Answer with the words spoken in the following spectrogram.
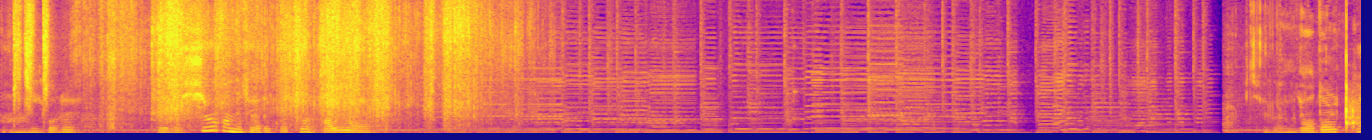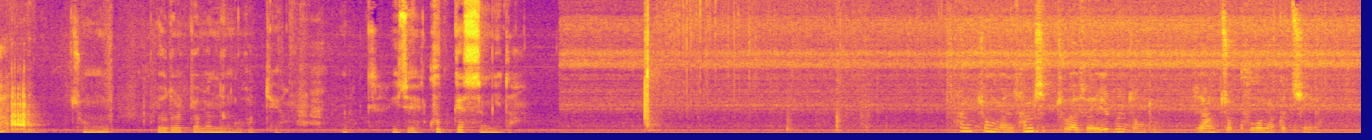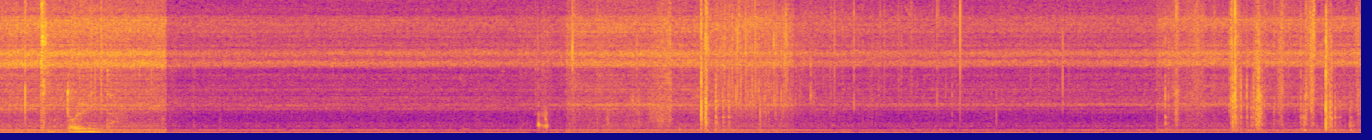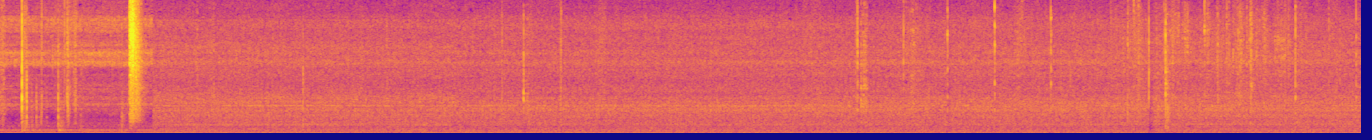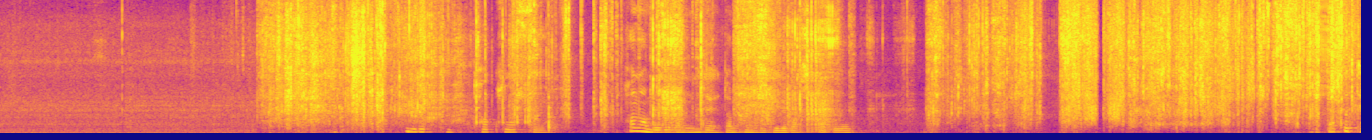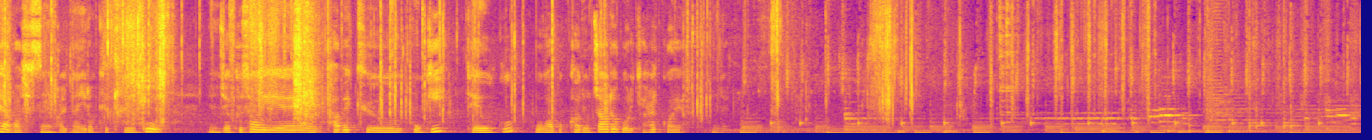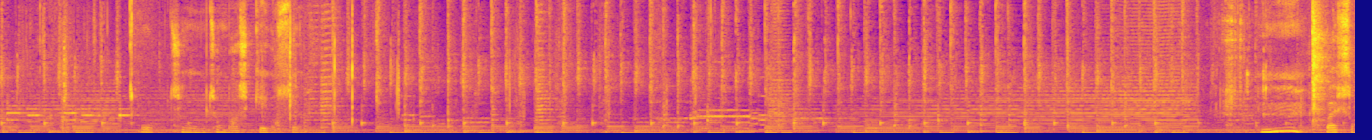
아 이거를 얘를 씌워가면서 해야 될 것 같아요. 말라요. 지금 8개? 총 8개 만든 것 같아요. 이렇게. 이제 굽겠습니다. 한쪽 면 30초에서 1분 정도. 양쪽 구우면 끝이에요. 떨린다. 이렇게 다 구웠어요. 하나 먹어봤는데 남편도 되게 맛있다고. 따뜻해야 맛있으니까 일단 이렇게 두고 이제 그 사이에 바베큐 고기 데우고 뭐 아보카도 자르고 이렇게 할 거예요. 이제 오, 지금 엄청 맛있게 익었어요. 음, 맛있어.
